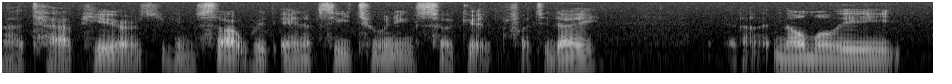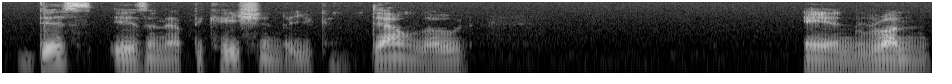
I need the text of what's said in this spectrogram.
uh, tab here. So you can start with NFC tuning circuit for today. Uh, normally, this is an application that you can download and run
